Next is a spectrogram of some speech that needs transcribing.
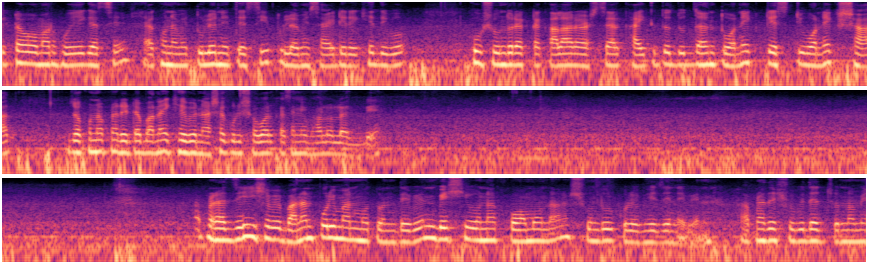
একটাও আমার হয়ে গেছে, এখন আমি তুলে নিতেছি, তুলে আমি সাইডে রেখে দিব। খুব সুন্দর একটা কালার আসছে, আর খাইতে তো দুর্দান্ত, অনেক টেস্টি অনেক স্বাদ। যখন আপনার এটা বানাই খেবেন, আশা করি সবার কাছে নিয়ে ভালো লাগবে। আপনারা যেই হিসেবে বানান পরিমাণ মতন দেবেন, বেশিও না, কমও না, সুন্দর করে ভেজে নেবেন। আপনাদের সুবিধার জন্য আমি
